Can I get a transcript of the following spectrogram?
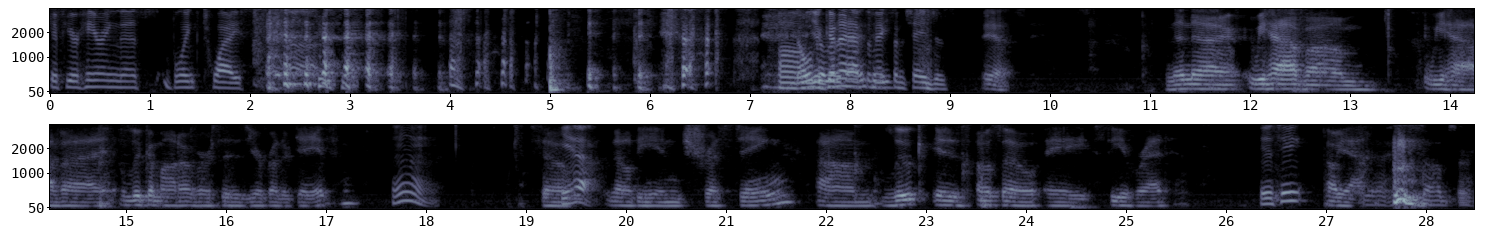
if you're hearing this, blink twice. Uh, um, No, you're gonna have to make some changes. yeah. And then uh, we have um, we have uh, Luca Mato versus your brother Dave. Mm, So Yeah. that'll be interesting. Um, Luke is also a Sea of Red. is he? Oh yeah. Yeah, his subs are.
